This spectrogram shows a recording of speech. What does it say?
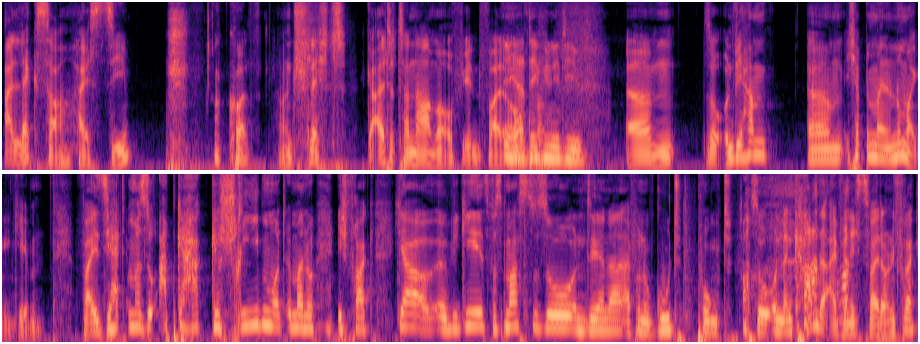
Alexa heißt sie. Oh Gott. Ein schlecht gealterter Name auf jeden Fall. Ja, auch, ne? definitiv. Ähm, so, und wir haben, ähm, ich habe ihr meine Nummer gegeben, weil sie hat immer so abgehackt geschrieben und immer nur, ich frag, ja, äh, wie geht's, was machst du so? Und der dann einfach nur gut, Punkt. So, und dann kam da einfach nichts weiter. Und ich frag,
